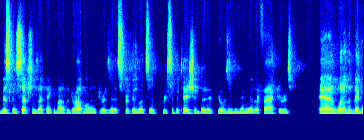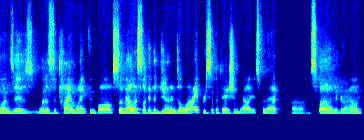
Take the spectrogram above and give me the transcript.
misconceptions I think about the drought monitor is that it strictly looks at precipitation, but it goes into many other factors. And one of the big ones is what is the time length involved? So now let's look at the June and July precipitation values for that uh, spot on the ground.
